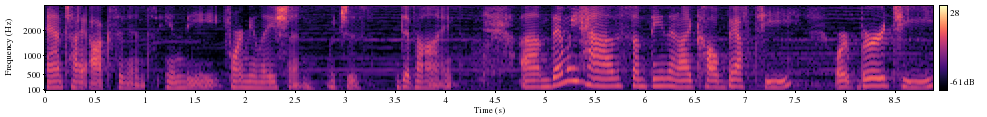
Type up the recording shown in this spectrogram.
antioxidants in the formulation, which is divine. Um, then we have something that I call Bertie or Bertie.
